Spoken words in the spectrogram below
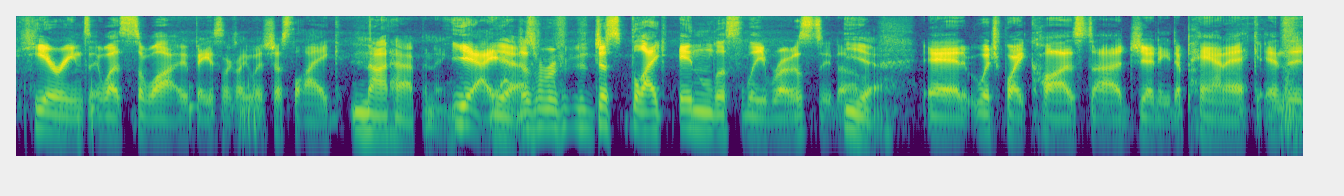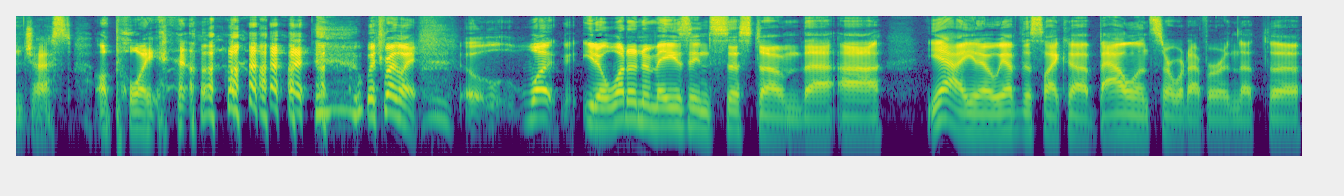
hearings. It was Sawant who basically was just like, not happening? yeah, yeah, just re- just like endlessly roasting him. Yeah. at which point caused uh, Jenny to panic and then just appoint him. which, by the way, uh, what you know, what an amazing system that. Uh, yeah, you know, we have this like uh, balance or whatever, and that the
